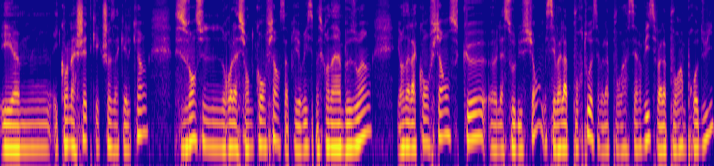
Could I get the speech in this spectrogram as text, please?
et, euh, et qu'on achète quelque chose à quelqu'un, c'est souvent une relation de confiance, a priori, c'est parce qu'on a un besoin, et on a la confiance que la solution, mais c'est valable pour tout, c'est valable pour un service, c'est valable pour un produit,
